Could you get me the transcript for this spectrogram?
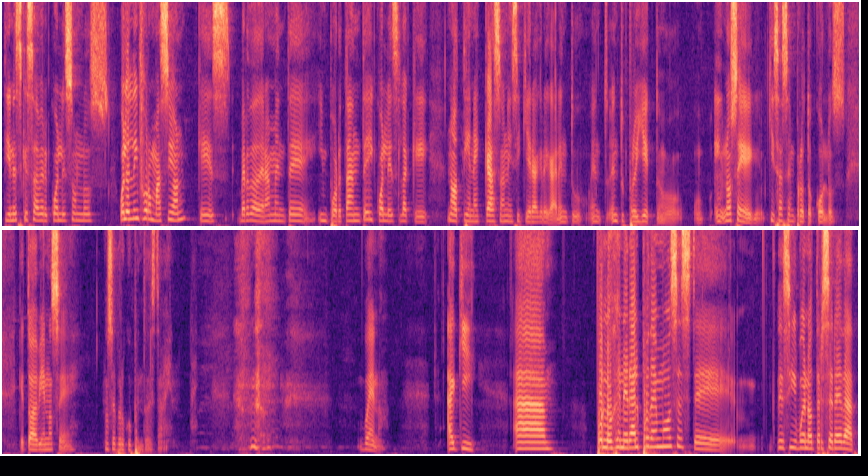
tienes que saber cuáles son los, cuál es la información que es verdaderamente importante y cuál es la que no tiene caso ni siquiera agregar en tu, en tu, proyecto, no sé, quizás en protocolos que todavía no se, no se preocupen, todo está bien. bueno, aquí, ah, por lo general podemos este, decir, bueno, tercera edad,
